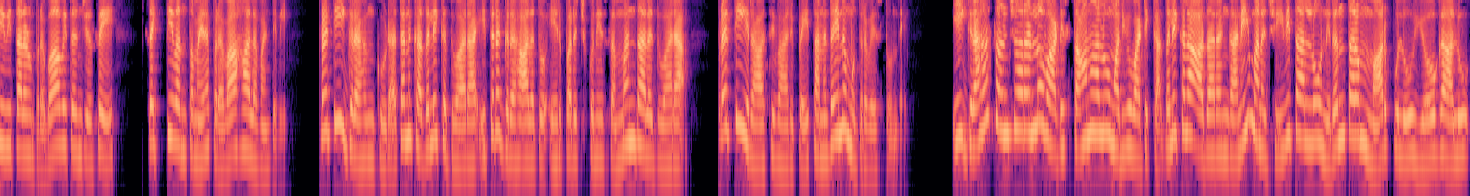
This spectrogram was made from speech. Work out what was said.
జీవితాలను ప్రభావితం చేసే శక్తివంతమైన ప్రవాహాల వంటివి. ప్రతి గ్రహం కూడా తన కదలిక ద్వారా ఇతర గ్రహాలతో ఏర్పరచుకునే సంబంధాల ద్వారా ప్రతి రాశి వారిపై తనదైన ముద్ర వేస్తుంది. ఈ గ్రహ సంచారంలో వాటి స్థానాలు మరియు వాటి కదలికల ఆధారంగానే మన జీవితాల్లో నిరంతరం మార్పులు యోగాలు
